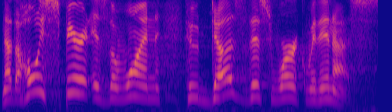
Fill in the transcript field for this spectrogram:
Now, the Holy Spirit is the one who does this work within us.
